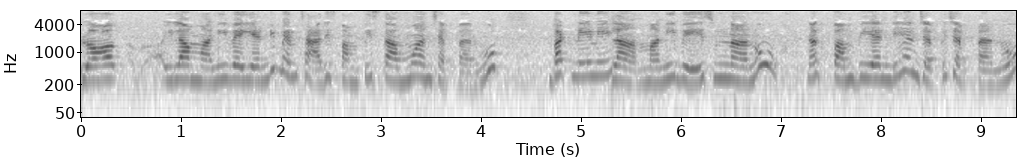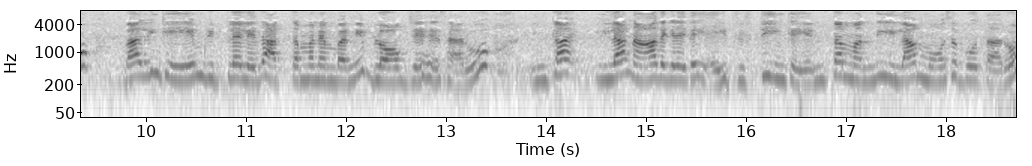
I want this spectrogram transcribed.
బ్లాగ్ ఇలా మనీ వేయండి మేము శారీస్ పంపిస్తాము అని చెప్పారు. బట్ నేను ఇలా మనీ వేసున్నాను నాకు పంపియండి అని చెప్పి చెప్పాను. వాళ్ళు ఇంకేం రిప్లై లేదు అత్తమ్మ నెంబర్ని బ్లాక్ చేసేసారు ఇంకా ఇలా నా దగ్గర అయితే ఎయిట్ ఫిఫ్టీ ఇంకా ఎంతమంది ఇలా మోసపోతారో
